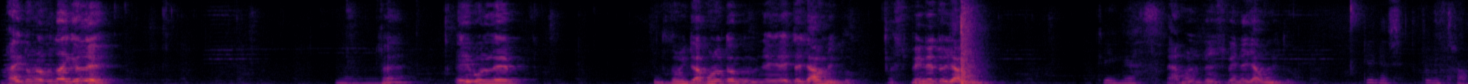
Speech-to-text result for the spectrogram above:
ভাই তোমরা কোথায় গেলে? হ্যাঁ? এই বললে তুমি তো এখনও তো এতে যাওনি তো। স্পেনে তো যাওনি। ঠিক আছে। এখনও তুমি স্পেনে যাওনি তো। ঠিক আছে তুমি খাও।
